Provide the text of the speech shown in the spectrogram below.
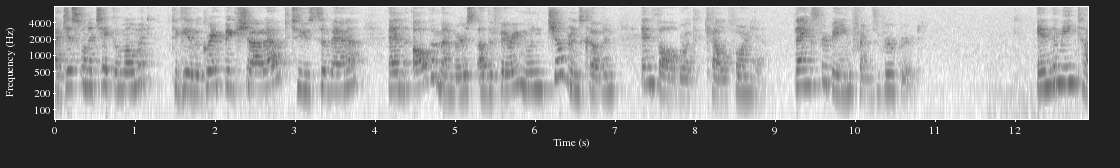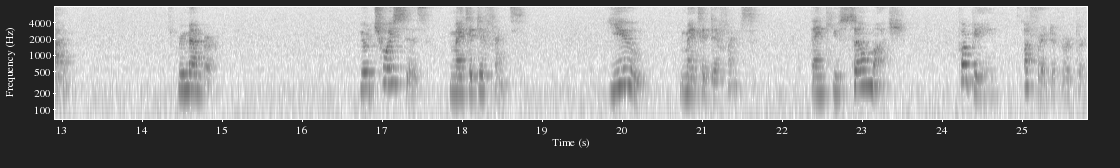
I just want to take a moment to give a great big shout out to Savannah and all the members of the Fairy Moon Children's Coven in Fallbrook, California. Thanks for being Friends of Rupert. In the meantime, remember, your choices make a difference. You make a difference. Thank you so much for being a friend of Rupert.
